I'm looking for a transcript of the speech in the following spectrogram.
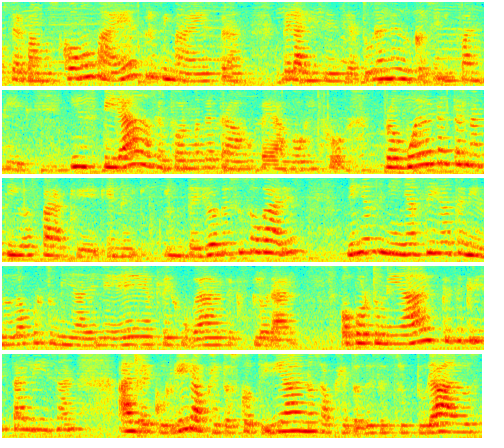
Observamos cómo maestros y maestras de la licenciatura en educación infantil, inspirados en formas de trabajo pedagógico, promueven alternativas para que en el interior de sus hogares niños y niñas sigan teniendo la oportunidad de leer, de jugar, de explorar. Oportunidades que se cristalizan al recurrir a objetos cotidianos, objetos desestructurados,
